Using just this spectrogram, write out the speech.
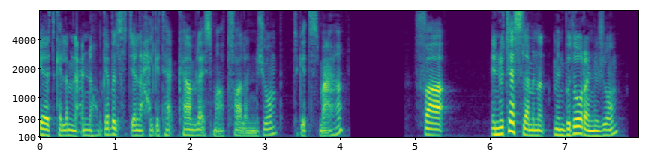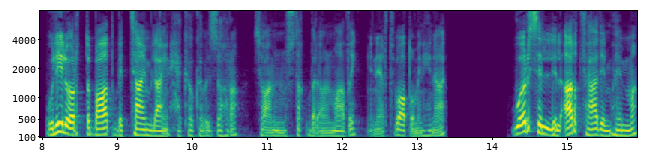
قد تكلمنا عنهم قبل سجلنا حلقة كاملة اسمها أطفال النجوم تقدر تسمعها. ف إنه تسلا من من بذور النجوم ولي له ارتباط بال timeline حق كوكب الزهرة سواء من المستقبل أو الماضي يعني ارتباطه من هناك. وأرسل للأرض في هذه المهمة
